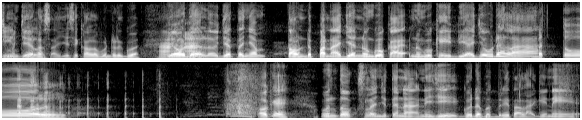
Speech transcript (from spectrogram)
cuma Gitu. jealous aja sih kalau menurut gua. Ya udah lu jatahnya tahun depan aja nunggu nunggu KD aja udahlah. Betul. Oke, untuk selanjutnya nah nih Ji, gue dapat berita lagi nih.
